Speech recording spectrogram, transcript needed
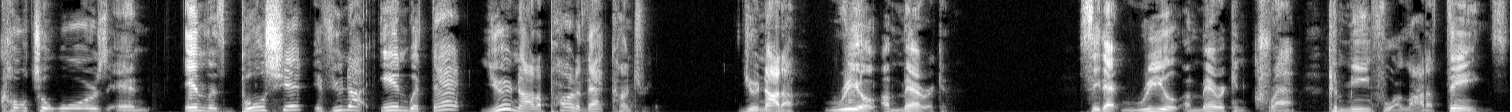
culture wars and endless bullshit, if you're not in with that, you're not a part of that country. You're not a real American. See, that real American crap can mean for a lot of things.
